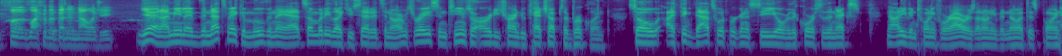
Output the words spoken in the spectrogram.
for lack of a better analogy. Yeah, and I mean, if the Nets make a move and they add somebody, like you said, it's an arms race, and teams are already trying to catch up to Brooklyn. So I think that's what we're going to see over the course of the next, not even 24 hours. I don't even know at this point.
